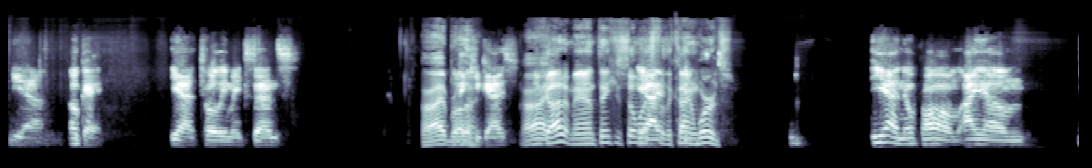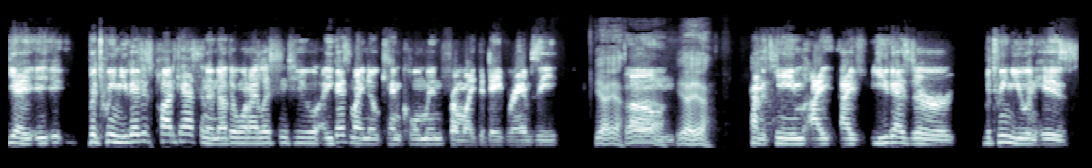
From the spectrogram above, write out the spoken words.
Yeah. Okay. Yeah, totally makes sense. All right, brother. Thank you guys. All You got it, man. Thank you so much Yeah. for the kind words. Yeah, no problem. I um, yeah, it, it, between you guys' podcast and another one I listened to, you guys might know Ken Coleman from like the Dave Ramsey Yeah, yeah. Oh, um Yeah, yeah. kind of team. I I you guys are between you and his.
